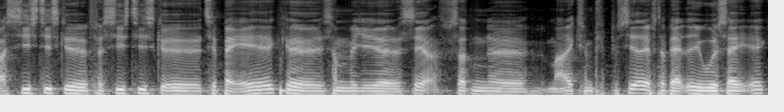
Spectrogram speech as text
racistiske, fascistiske øh, tilbage, ikke? Øh, som vi øh, ser sådan øh, meget eksemplificeret efter valget i USA. Ikke?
